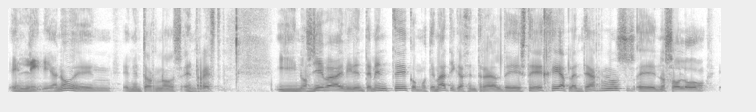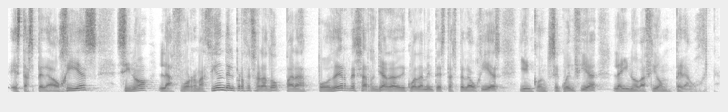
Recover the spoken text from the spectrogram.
en línea, en, en entornos en red y nos lleva evidentemente como temática central de este eje a plantearnos eh, no solo estas pedagogías, sino la formación del profesorado para poder desarrollar adecuadamente estas pedagogías y en consecuencia la innovación pedagógica.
